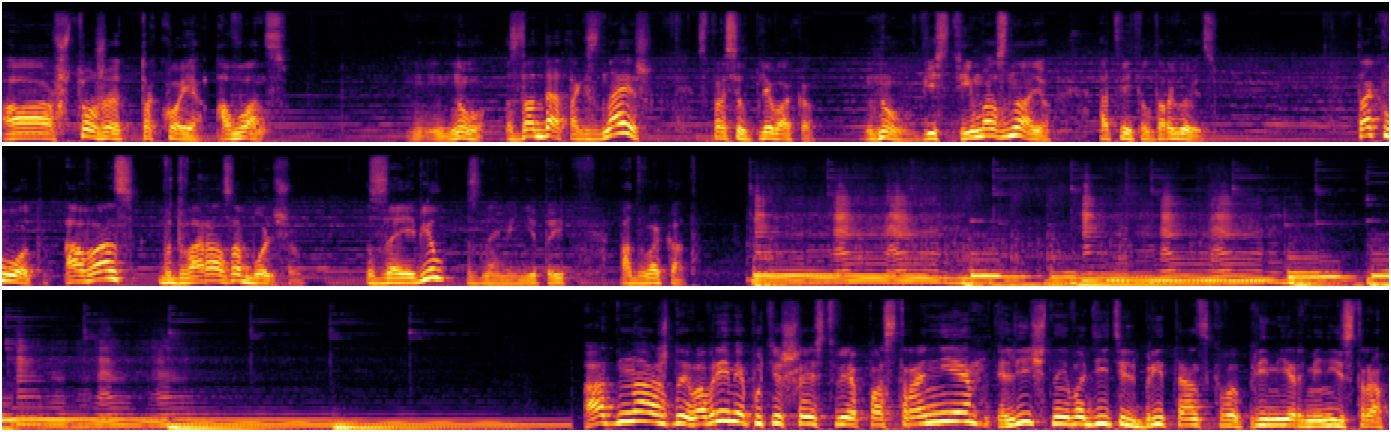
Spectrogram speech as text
а что же такое аванс? «Ну, задаток знаешь?» – спросил Плеваков. «Ну, вестимо знаю», – ответил торговец. «Так вот, аванс в два раза больше», – заявил знаменитый адвокат. Однажды во время путешествия по стране личный водитель британского премьер-министра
